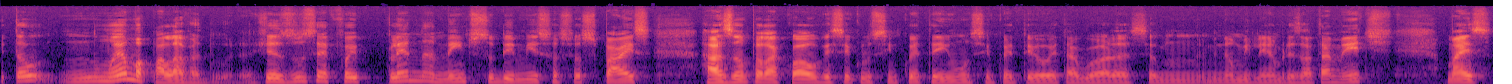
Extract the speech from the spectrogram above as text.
Então, não é uma palavra dura. Jesus é, foi plenamente submisso aos seus pais, razão pela qual o versículo 51, 58, agora, se eu não, não me lembro exatamente, mas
